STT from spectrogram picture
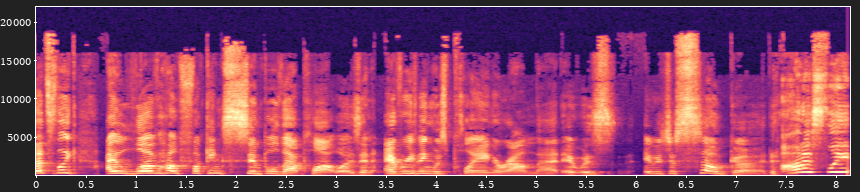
That's like I love how fucking simple that plot was and everything was playing around that. It was it was just so good. Honestly,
